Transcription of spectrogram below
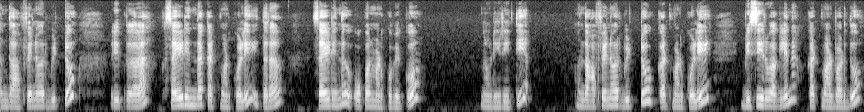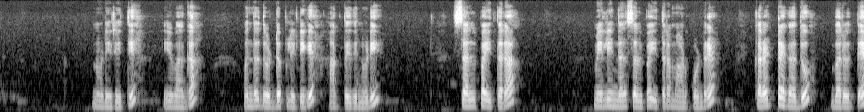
ಒಂದು ಹಾಫ್ ಆನ್ ಅವರ್ ಬಿಟ್ಟು ಈ ಥರ ಸೈಡಿಂದ ಕಟ್ ಮಾಡ್ಕೊಳ್ಳಿ. ಈ ಥರ ಸೈಡಿಂದ ಓಪನ್ ಮಾಡ್ಕೋಬೇಕು. ನೋಡಿ ರೀತಿ ಒಂದು ಹಾಫ್ ಆನ್ ಅವರ್ ಬಿಟ್ಟು ಕಟ್ ಮಾಡ್ಕೊಳ್ಳಿ. ಬಿಸಿ ಇರುವಾಗಲೇ ಕಟ್ ಮಾಡಬಾರ್ದು. ನೋಡಿ ರೀತಿ, ಇವಾಗ ಒಂದು ದೊಡ್ಡ ಪ್ಲೇಟಿಗೆ ಹಾಕ್ತಾಯಿದ್ದೀನಿ ನೋಡಿ. ಸ್ವಲ್ಪ ಈ ಥರ ಮೇಲಿಂದ ಸ್ವಲ್ಪ ಈ ಥರ ಮಾಡಿಕೊಂಡ್ರೆ ಕರೆಕ್ಟಾಗಿ ಅದು ಬರುತ್ತೆ.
